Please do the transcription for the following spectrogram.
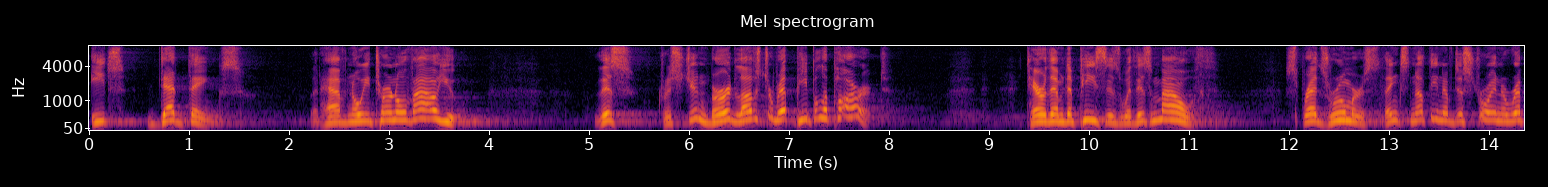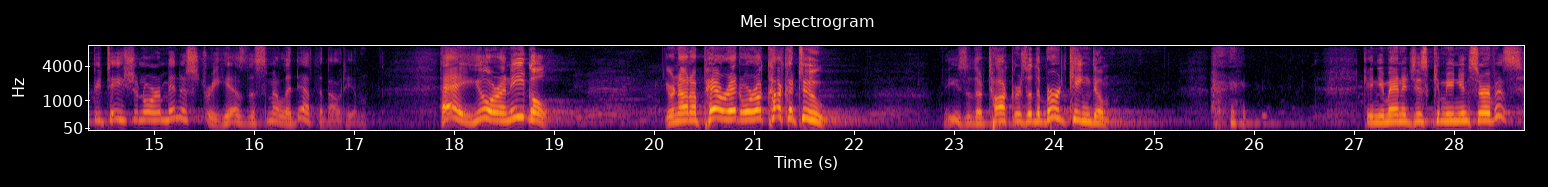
eats dead things that have no eternal value. This Christian bird loves to rip people apart, tear them to pieces with his mouth, spreads rumors, thinks nothing of destroying a reputation or a ministry. He has the smell of death about him. Hey, you're an eagle. You're not a parrot or a cockatoo. These are the talkers of the bird kingdom. Can you manage this communion service?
